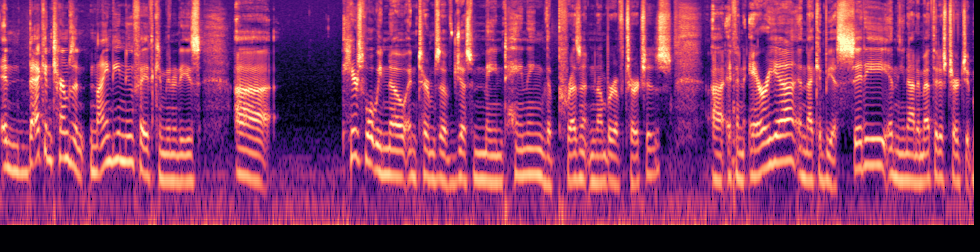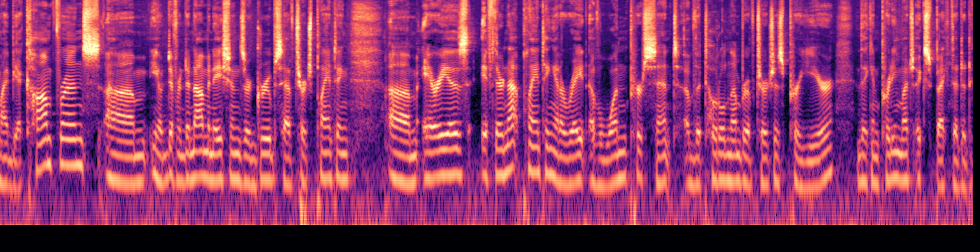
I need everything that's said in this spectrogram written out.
and back in terms of 90 new faith communities, uh, here's what we know in terms of just maintaining the present number of churches. Uh, if an area, and that could be a city in the United Methodist Church, it might be a conference. Um, you know, different denominations or groups have church planting um, areas. If they're not planting at a rate of one percent of the total number of churches per year, they can pretty much expect a,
